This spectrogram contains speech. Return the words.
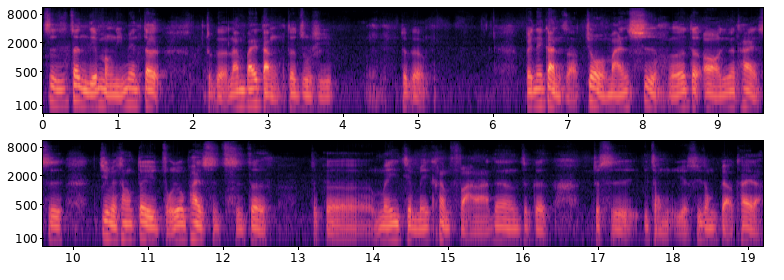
执政联盟里面的这个蓝白党的主席，这个本内干子啊就蛮适合的哦，因为他也是基本上对左右派是持着。这个没意见、没看法啦，但这个就是一种，也是一种表态啦。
